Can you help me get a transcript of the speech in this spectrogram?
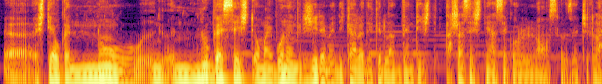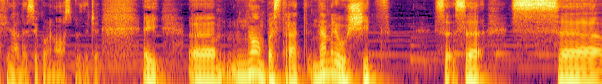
Uh, Știau că nu, nu găsești o mai bună îngrijire medicală decât la dentiști. Așa se știa în secolul XIX, la final de secolul XIX. Ei, uh, nu am păstrat, n-am reușit să, să, să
